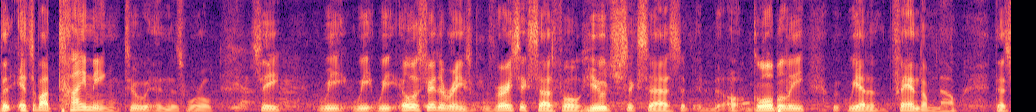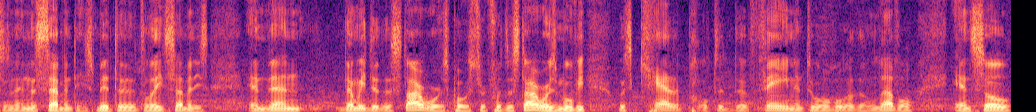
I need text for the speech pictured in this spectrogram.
it's about timing too in this world. See. We, we, we illustrated rings, very successful, huge success uh, globally. We had a fandom now that's in the 70s, mid to, to late 70s. And then then we did the Star Wars poster for the Star Wars movie, which catapulted the fame into a whole other level. And so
